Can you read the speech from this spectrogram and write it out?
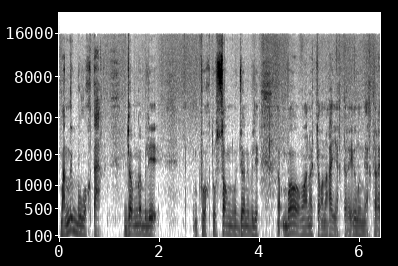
маннык булуктак. Жонго биле туактур соңну жону биле бо мана чогона каяктара, ылым яктара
